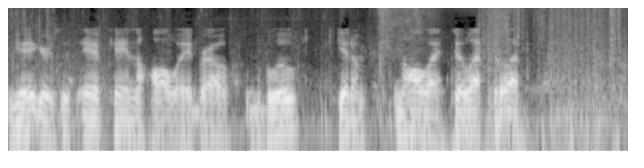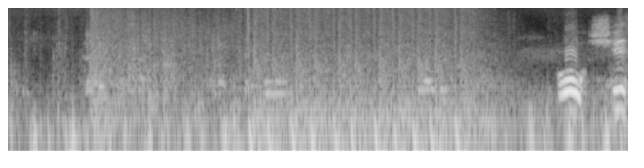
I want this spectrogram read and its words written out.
Jaeger's is AFK in the hallway, bro. The blue, get him. In the hallway. To the left, to the left. Oh shit!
